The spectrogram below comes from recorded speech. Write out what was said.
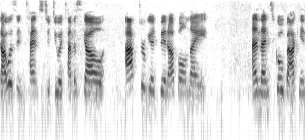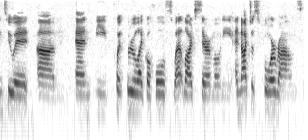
that was intense to do a temescal after we had been up all night, and then to go back into it um, and be put through like a whole sweat lodge ceremony, and not just four rounds.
